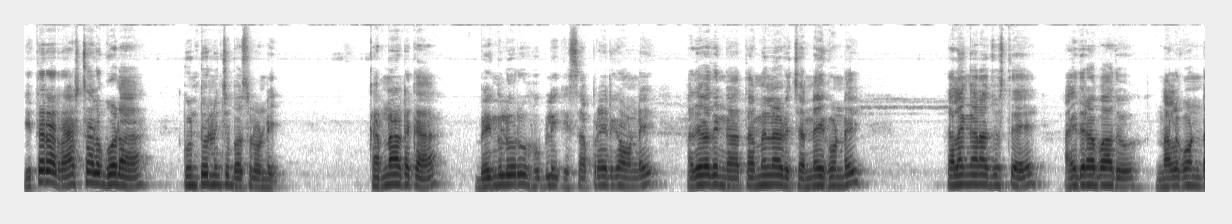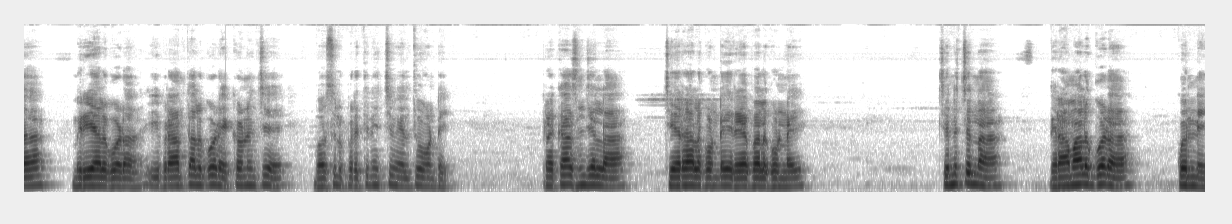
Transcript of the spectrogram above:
ఇతర రాష్ట్రాలకు కూడా గుంటూరు నుంచి బస్సులు ఉన్నాయి కర్ణాటక బెంగళూరు హుబ్లీకి సపరేట్గా ఉన్నాయి అదేవిధంగా తమిళనాడు చెన్నైకి ఉన్నాయి తెలంగాణ చూస్తే హైదరాబాదు నల్గొండ మిర్యాలగూడ ఈ ప్రాంతాలకు కూడా ఎక్కడి నుంచే బస్సులు ప్రతినిత్యం వెళ్తూ ఉంటాయి. ప్రకాశం జిల్లా చీరాలకు ఉన్నాయి రేపాలకు ఉన్నాయి చిన్న చిన్న గ్రామాలకు కూడా కొన్ని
